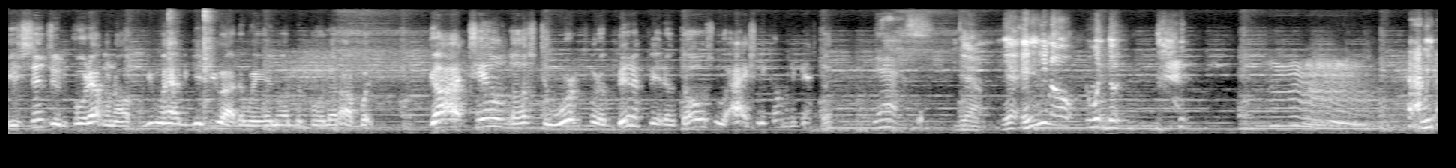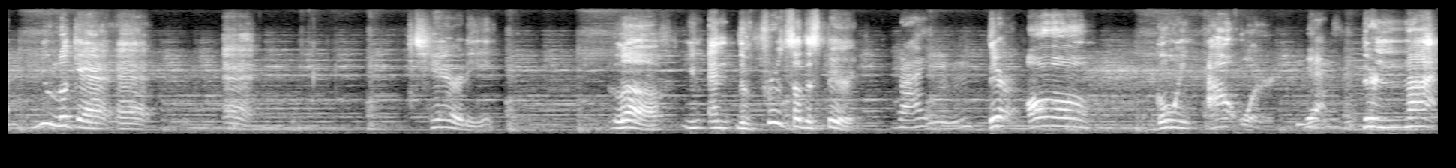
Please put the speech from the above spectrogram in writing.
essential to pull that one off. You're gonna have to get you out of the way in order to pull that off. But God tells us to work for the benefit of those who are actually coming against us. Yes. Yeah, yeah, and you know, with the hmm. when you look at at at charity, love, you, and the fruits of the spirit, Right. Mm-hmm. they're all going outward. Yes. They're not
